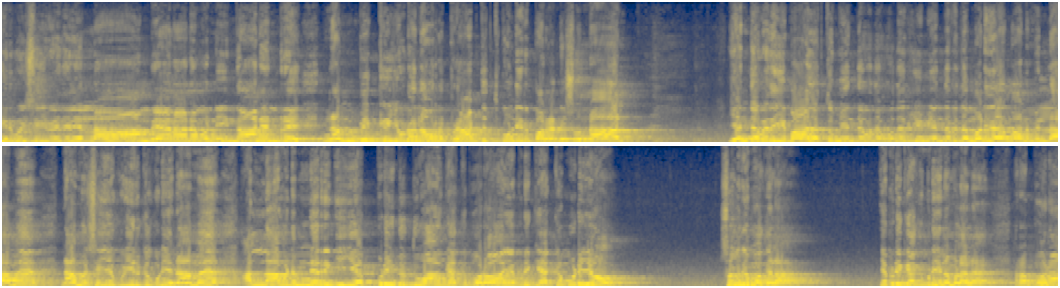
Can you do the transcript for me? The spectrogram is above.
கிருமை செய்வதில் எல்லாம் மேலானவன் நீ தான் என்று நம்பிக்கையுடன் அவர் பிரார்த்தித்துக் கொண்டிருப்பார் என்று சொன்னால் எந்தவித இபாதத்தும் எந்தவித உதவியும் எந்தவித மனிதமானம் இல்லாமல் நாம் செய்ய இருக்கக்கூடிய நாம அல்லாவிடம் நெருங்கி எப்படி இந்த துவாவை கேட்க போகிறோம் எப்படி கேட்க முடியும்? சொல்லுங்க பார்க்கலாம் எப்படி கேட்க முடியும் நம்மளால? ரப்பனா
